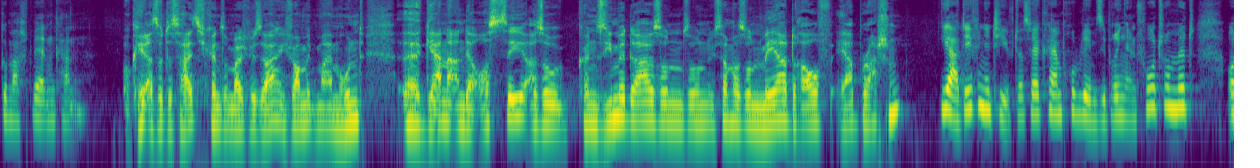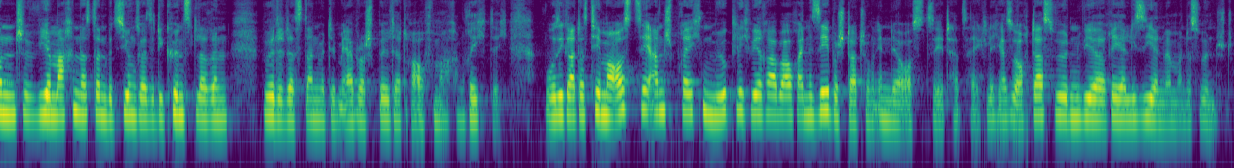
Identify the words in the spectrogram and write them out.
gemacht werden kann. Okay, also das heißt, ich könnte zum Beispiel sagen, ich war mit meinem Hund äh, gerne an der Ostsee. Also können Sie mir da so ein, so ein, ich sag mal, so ein Meer drauf airbrushen? Ja, definitiv. Das wäre kein Problem. Sie bringen ein Foto mit und wir machen das dann, beziehungsweise die Künstlerin würde das dann mit dem Airbrush-Bild da drauf machen. Richtig. Wo Sie gerade das Thema Ostsee ansprechen, möglich wäre aber auch eine Seebestattung in der Ostsee tatsächlich. Also auch das würden wir realisieren, wenn man das wünscht.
